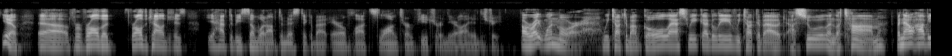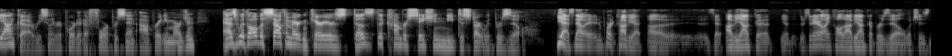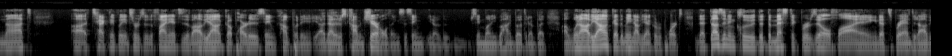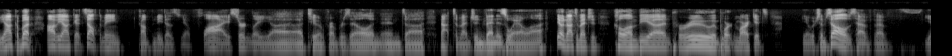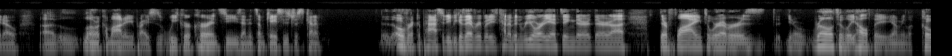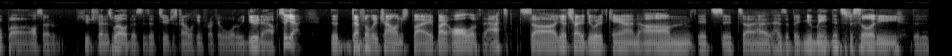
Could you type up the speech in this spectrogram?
you know uh, for for all the for all the challenges you have to be somewhat optimistic about Aeroflot's long-term future in the airline industry. All right, one more. We talked about GOL last week, I believe. We talked about Azul and Latam. But now Avianca recently reported a 4% operating margin. As with all the South American carriers, does the conversation need to start with Brazil? Yes. Now, an important caveat uh, is that Avianca, you know, there's an airline called Avianca Brazil, which is not uh, technically in terms of the finances of Avianca, part of the same company. Uh, now there's common shareholdings, the same you know the same money behind both of them. But uh, when Avianca, the main Avianca reports, that doesn't include the domestic Brazil flying that's branded Avianca. But Avianca itself, the main company, does you know fly certainly uh, to and from Brazil, and and uh, not to mention Venezuela. You know, not to mention Colombia and Peru, important markets. You know, which themselves have have you know uh, lower commodity prices, weaker currencies, and in some cases just kind of over capacity because everybody's kind of been reorienting their their uh, their flying to wherever is you know relatively healthy. I mean, look, Copa also had a huge Venezuela business it too, just kind of looking for okay, well, what do we do now? So yeah, definitely challenged by by all of that. It's uh yeah, it's trying to do what it can. Um, it's it uh, has a big new maintenance facility that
